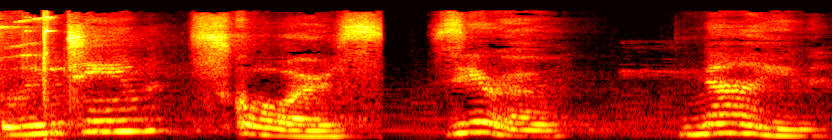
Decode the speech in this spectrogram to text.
Blue team scores zero, nine.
